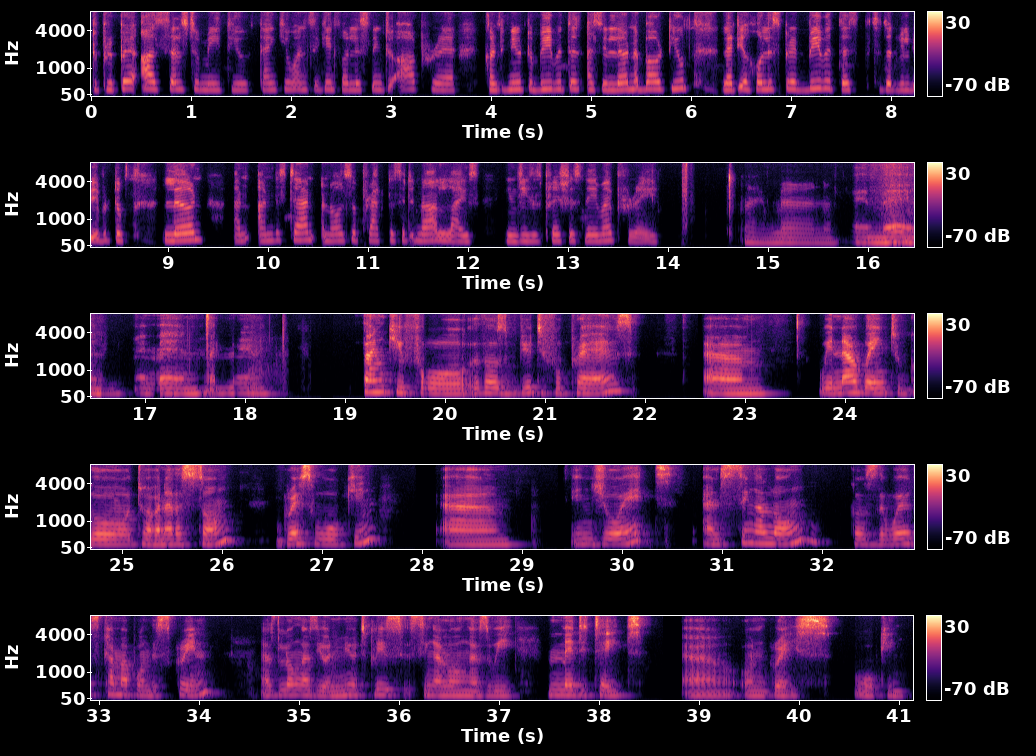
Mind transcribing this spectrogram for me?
to prepare ourselves to meet you. Thank you once again for listening to our prayer. Continue to be with us as we learn about you. Let your Holy Spirit be with us so that we'll be able to learn and understand and also practice it in our lives. In Jesus' precious name, I pray. Amen. Amen. Amen. Amen. Thank you for those beautiful prayers. Um, we're now going to go to have another song, Grace Walking. Um, enjoy it and sing along because the words come up on the screen as long as you're on mute, please sing along as we meditate uh, on grace walking.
